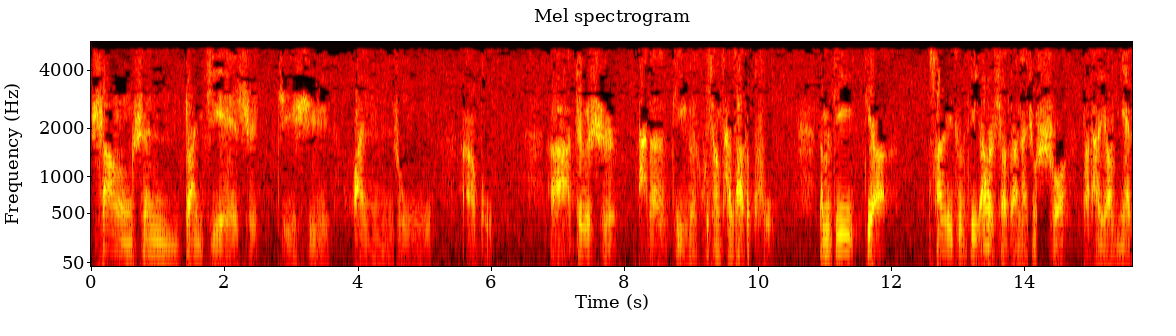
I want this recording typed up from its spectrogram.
上身断节是继续还如啊骨啊，这个是他的第一个互相残杀的苦。那么第一第二三里头的第二小段呢，就是说把它要撵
